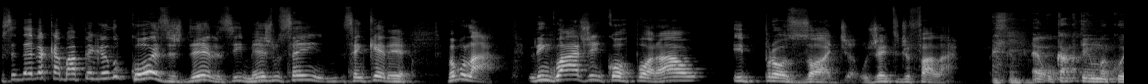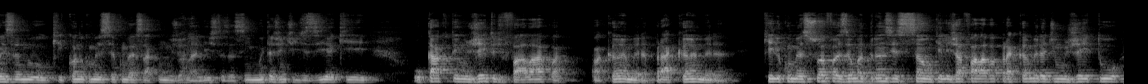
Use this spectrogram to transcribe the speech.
você deve acabar pegando coisas dele, assim, mesmo sem, sem querer. Vamos lá. Linguagem corporal e prosódia, o jeito de falar. É, o Caco tem uma coisa no que quando eu comecei a conversar com os jornalistas assim, muita gente dizia que o Caco tem um jeito de falar com a, com a câmera, para a câmera, que ele começou a fazer uma transição, que ele já falava para a câmera de um jeito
